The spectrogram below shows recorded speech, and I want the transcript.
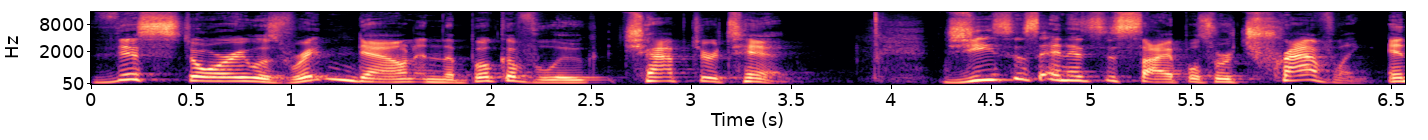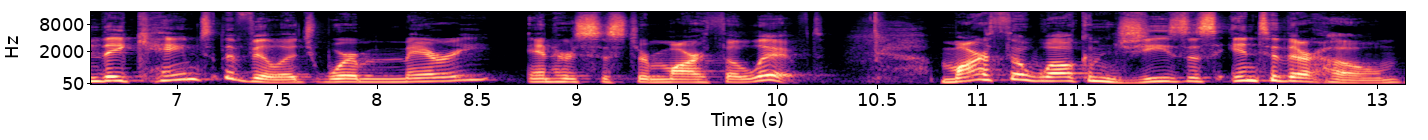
This story was written down in the book of Luke, chapter 10. Jesus and his disciples were traveling, and they came to the village where Mary and her sister Martha lived. Martha welcomed Jesus into their home,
